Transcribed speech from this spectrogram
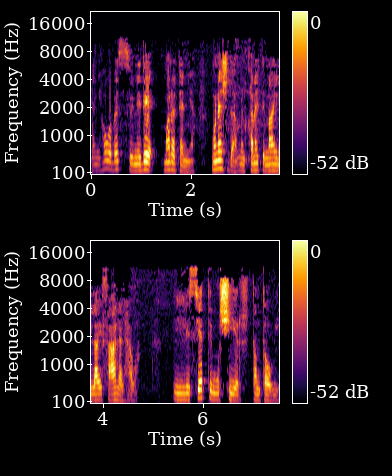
يعني هو بس نداء مرة تانية. مناشدة من قناة النايل لايف على الهواء لسيادة المشير طنطاوي.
